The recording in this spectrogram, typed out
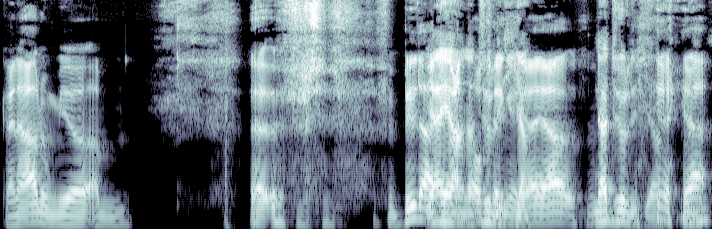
keine Ahnung, mir am äh, Bilder ja, an die ja, Wand natürlich, aufhänge. Ja. ja, ja. Natürlich, ja. ja.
